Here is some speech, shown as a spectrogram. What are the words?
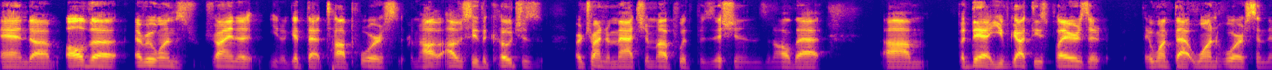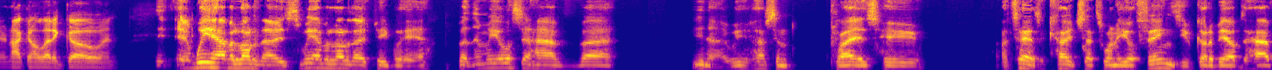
and um, all the everyone's trying to you know get that top horse. Mean, obviously, the coaches are trying to match them up with positions and all that. Um, but yeah, you've got these players that they want that one horse and they're not going to let it go. And we have a lot of those. We have a lot of those people here. But then we also have, uh, you know, we have some players who, I'd say as a coach, that's one of your things. You've got to be able to have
